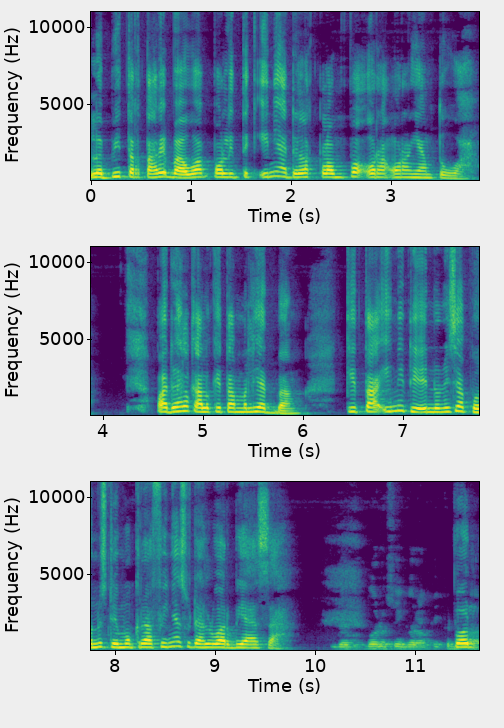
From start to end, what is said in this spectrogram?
Lebih tertarik bahwa politik ini adalah kelompok orang-orang yang tua. Padahal kalau kita melihat Bang, kita ini di Indonesia bonus demografinya sudah luar biasa. Bonus demografi kedua. Bon-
